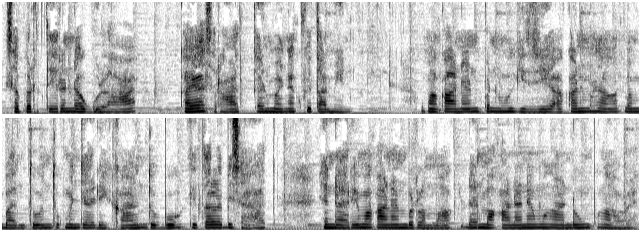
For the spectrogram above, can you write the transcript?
seperti rendah gula, kaya serat, dan banyak vitamin. Makanan penuh gizi akan sangat membantu untuk menjadikan tubuh kita lebih sehat. Hindari makanan berlemak dan makanan yang mengandung pengawet,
